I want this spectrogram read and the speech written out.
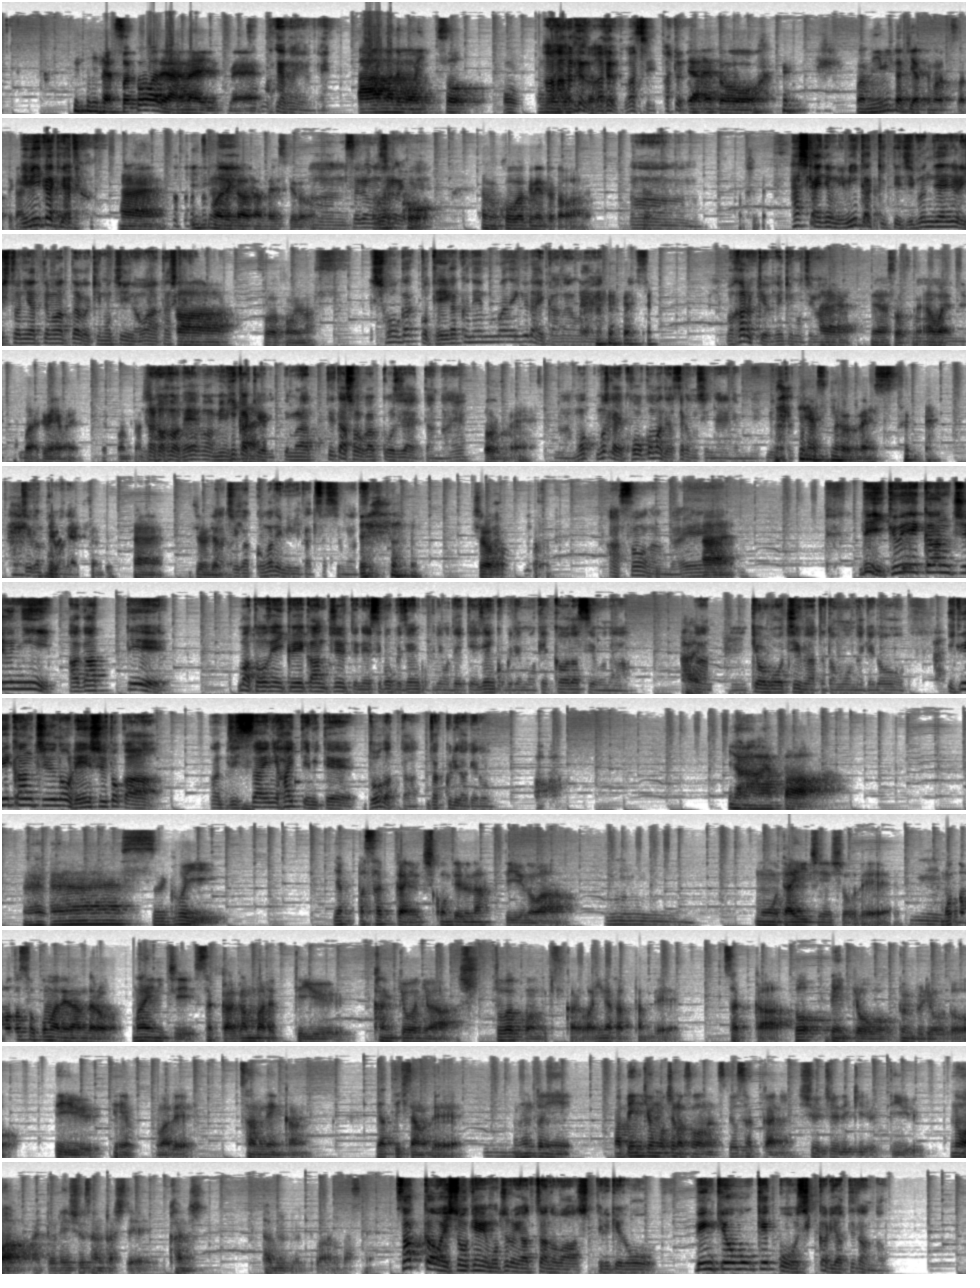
い いや、そこまではないですな。ね。そうじゃないよね。ああ、まあでも、そう。あ、あるのあるのマジあるいや、えっと、まあ、耳かきやってもらってたって感じ。耳かきやってはい。いつまでかわかんないですけど、うん、それ小面白い、ね多分高学年とかは、うん。かもしれないです。確かにでも耳かきって自分でやるより人にやってもらった方が気持ちいいのは確かああ、そうだと思います。に小学校低学年までぐらいかな、俺。わかるけどね、気持ちが。はい。いや、そうですね。甘い。甘い、ごめん、ごめん。なるほどね。まあ、耳かきをやってもらってた小学校時代だったんだね。そうですね。まあももしかして高校までやってたかもしれないね、でもね。いや、そんなことないです。き中学校までやってたんで。はい。自分で中学校まで耳かきさせてもらって あ、そうなんだ。えーはで、育英館中に上がって、まあ当然育英館中ってね、すごく全国にも出て、全国でも結果を出すような、はい。まあ強豪チームだったと思うんだけど、育英館中の練習とか、まあ実際に入ってみて、どうだった？ざっくりだけど。いやー、やっぱ、えー、すごい、やっぱサッカーに打ち込んでるなっていうのは、うん。もう第一印象で、うんもともとそこまでなんだろう、毎日サッカー頑張るっていう環境には、小学校の時からはいなかったんで、サッカーと勉強を文武両道っていうテーマで3年間やってきたので、本当に、まあ、勉強もちろんそうなんですけど、サッカーに集中できるっていうのは、あと練習参加して感じた部分ではありますね。サッカーは一生懸命もちろんやってたのは知ってるけど、勉強も結構しっかりやってたんだ。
